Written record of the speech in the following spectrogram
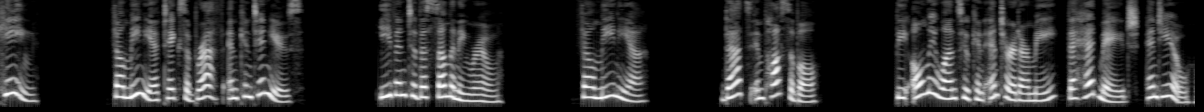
King. Felmenia takes a breath and continues. Even to the summoning room. Felmenia. That's impossible. The only ones who can enter it are me, the head mage, and you.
